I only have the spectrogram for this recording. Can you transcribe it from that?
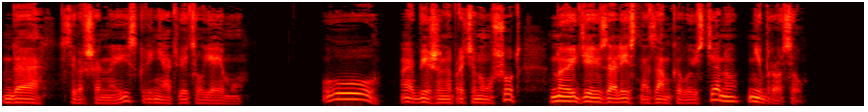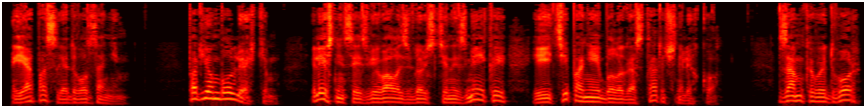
«Да», — совершенно искренне ответил я ему. у, -у, обиженно протянул Шут, но идею залезть на замковую стену не бросил. Я последовал за ним. Подъем был легким. Лестница извивалась вдоль стены змейкой, и идти по ней было достаточно легко. Замковый двор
